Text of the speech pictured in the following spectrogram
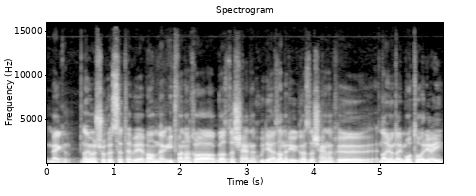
meg nagyon sok összetevője van, meg itt vannak a gazdaságnak, ugye az amerikai gazdaságnak nagyon nagy motorjai,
